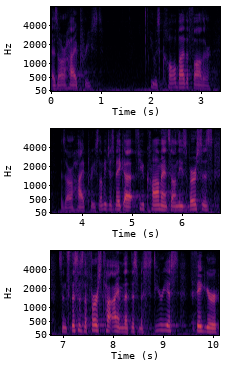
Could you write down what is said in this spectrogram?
as our high priest. He was called by the Father as our high priest. Let me just make a few comments on these verses since this is the first time that this mysterious figure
